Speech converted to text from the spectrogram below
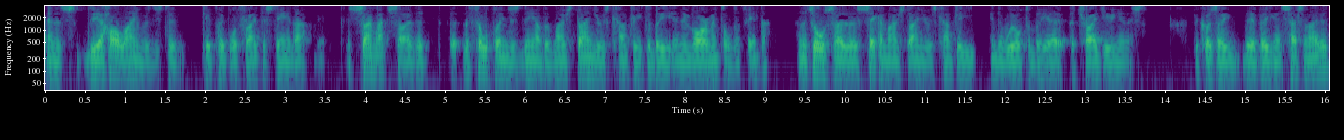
And it's the whole aim is to get people afraid to stand up. So much so that the Philippines is now the most dangerous country to be an environmental defender. And it's also the second most dangerous country in the world to be a, a trade unionist because they, they're being assassinated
